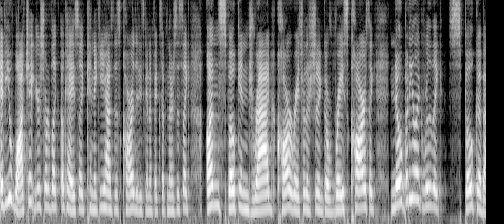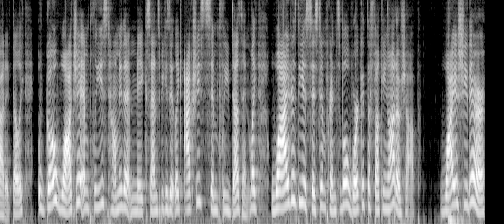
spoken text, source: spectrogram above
if you watch it, you're sort of like, okay, so like Kenickie has this car that he's gonna fix up, and there's this like unspoken drag car race where they're just gonna go race cars. Like nobody like really like spoke about it though. Like go watch it and please tell me that it makes sense because it like actually simply doesn't. Like why does the assistant principal work at the fucking auto shop? Why is she there?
